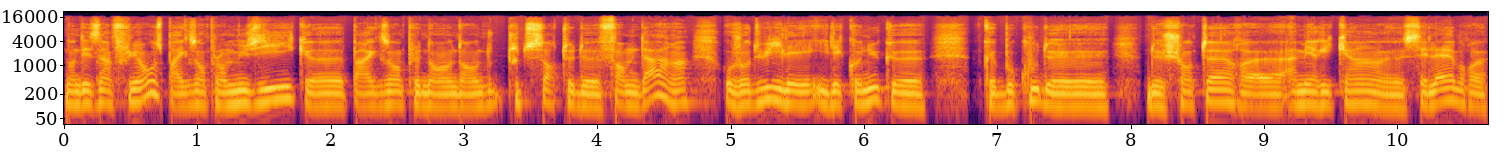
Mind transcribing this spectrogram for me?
dans, des influences, par exemple en musique, euh, par exemple dans, dans, toutes sortes de formes d'art. Hein. Aujourd'hui, il est, il est connu que, que beaucoup de, de chanteurs euh, américains célèbres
